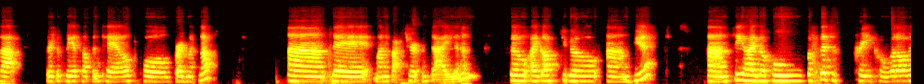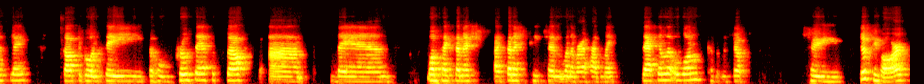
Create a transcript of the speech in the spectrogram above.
that there's a place up in Kells called Baird McNutt, and they manufacture and dye linen. So I got to go and view it and see how the whole, but this is pre-COVID obviously, got to go and see the whole process of stuff and then once I finished, I finished teaching whenever I had my second little one because it was just too just too hard.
